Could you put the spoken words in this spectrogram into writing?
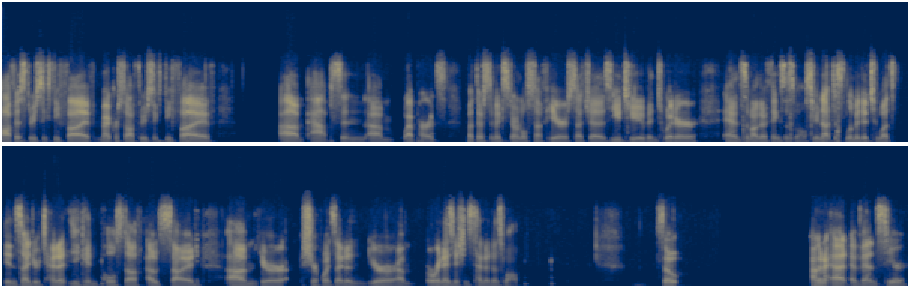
Office 365, Microsoft 365 um, apps and um, web parts, but there's some external stuff here, such as YouTube and Twitter and some other things as well. So you're not just limited to what's inside your tenant, you can pull stuff outside um, your SharePoint site and your um, organization's tenant as well. So I'm going to add events here.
